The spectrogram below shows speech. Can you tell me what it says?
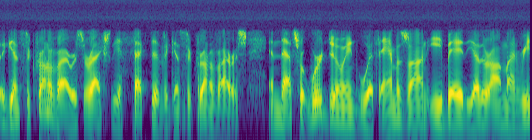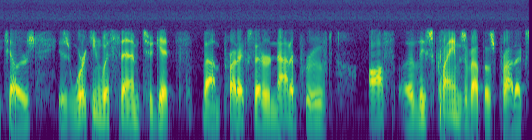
against the coronavirus are actually effective against the coronavirus. And that's what we're doing with Amazon, eBay, the other online retailers, is working with them to get um, products that are not approved off, uh, at least claims about those products,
